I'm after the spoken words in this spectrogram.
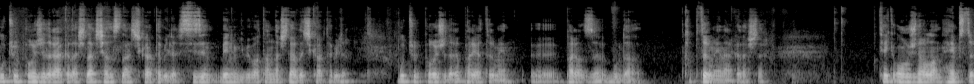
Bu tür projeleri arkadaşlar şahıslar çıkartabilir. Sizin benim gibi vatandaşlar da çıkartabilir. Bu tür projelere para yatırmayın. Ee, paranızı burada kaptırmayın arkadaşlar. Tek orijinal olan hamster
